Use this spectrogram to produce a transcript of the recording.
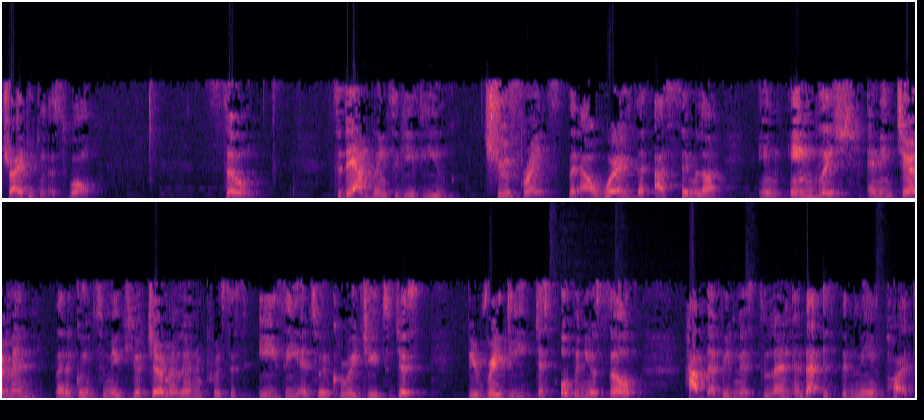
try Duden as well. So, today I'm going to give you true friends that are words that are similar in English and in German that are going to make your German learning process easy and to encourage you to just be ready. Just open yourself, have that readiness to learn, and that is the main part.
